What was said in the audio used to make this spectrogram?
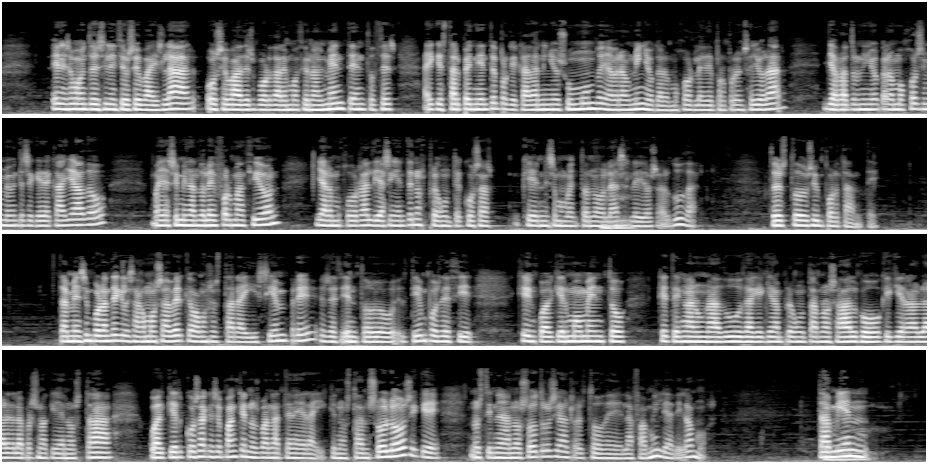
en ese momento de silencio se va a aislar o se va a desbordar emocionalmente, entonces hay que estar pendiente porque cada niño es un mundo y habrá un niño que a lo mejor le dé por ponerse a llorar y habrá otro niño que a lo mejor simplemente se quede callado, vaya asimilando la información y a lo mejor al día siguiente nos pregunte cosas que en ese momento no le has leído esas dudas. Entonces todo es importante. También es importante que les hagamos saber que vamos a estar ahí siempre, es decir, en todo el tiempo, es decir, que en cualquier momento que tengan una duda, que quieran preguntarnos algo, que quieran hablar de la persona que ya no está, cualquier cosa que sepan que nos van a tener ahí, que no están solos y que nos tienen a nosotros y al resto de la familia, digamos. También,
